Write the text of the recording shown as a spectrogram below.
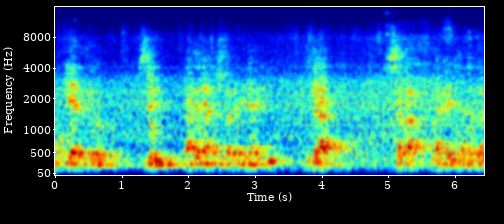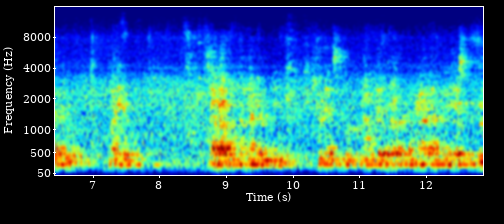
ముఖ్య అతిథులు శ్రీ రాజరాజేశ్వర రెడ్డి గారికి ఇతర సభ అలంకరించిన పెద్దలకు మరియు సభ ముందున్నటువంటి స్టూడెంట్స్కు నా హృదయపూర్వక ధన్యవాదాలు తెలియజేసుకుంటూ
